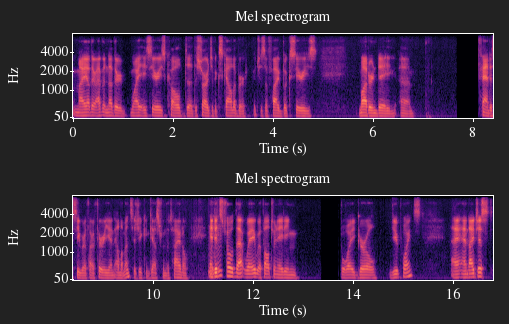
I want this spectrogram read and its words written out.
my other, I have another YA series called uh, The Shards of Excalibur, which is a five-book series, modern day um, fantasy with Arthurian elements, as you can guess from the title, and mm-hmm. it's told that way with alternating boy-girl viewpoints, and I just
